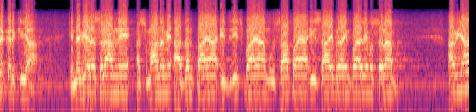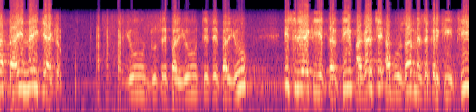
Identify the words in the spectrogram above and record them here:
ذکر کیا کہ نبی علیہ السلام نے آسمانوں میں آدم پایا، ادریس پایا موسا پایا عیسا ابراہیم پایا علیہ السلام۔ اب یہاں تعین نہیں کیا کہ پر یوں، دوسرے پر یوں، تیسرے پر یوں۔ اس لیے کہ یہ ترتیب اگرچہ ابو ذر نے ذکر کی تھی،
